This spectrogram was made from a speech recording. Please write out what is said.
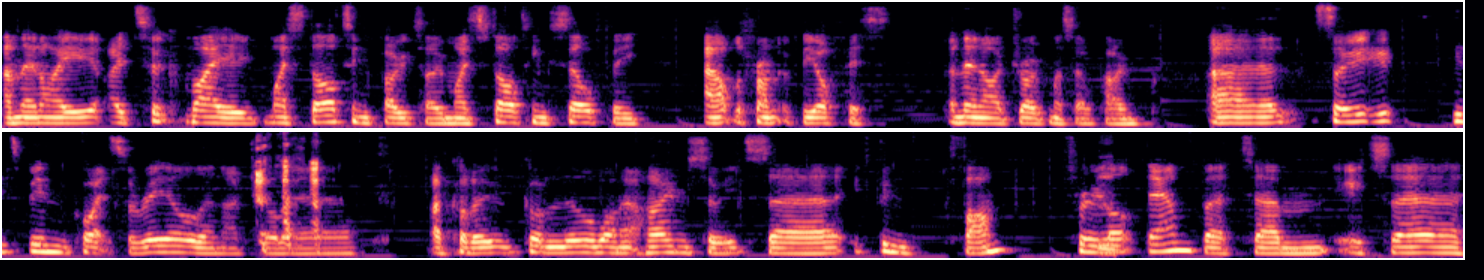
and then I I took my my starting photo, my starting selfie, out the front of the office, and then I drove myself home. Uh, so it, has been quite surreal, and I feel uh, I've got a got a little one at home, so it's uh, it's been fun through mm. lockdown, but um, it's uh,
